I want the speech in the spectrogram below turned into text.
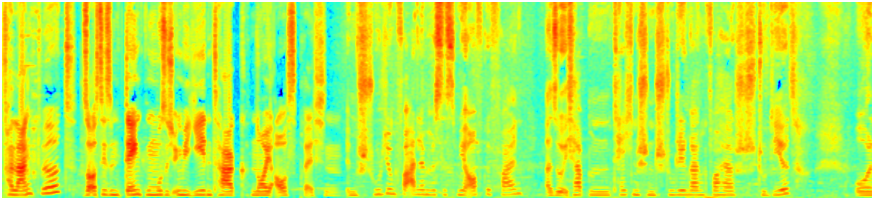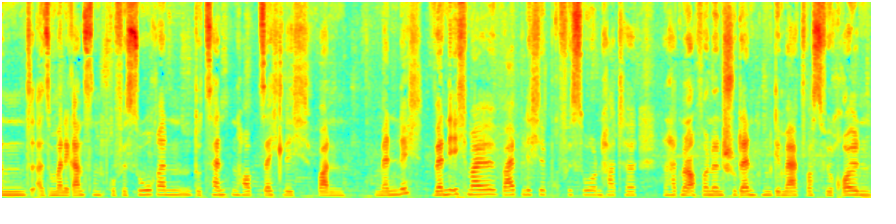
verlangt wird. Also aus diesem Denken muss ich irgendwie jeden Tag neu ausbrechen. Im Studium vor allem ist es mir aufgefallen. Also ich habe einen technischen Studiengang vorher studiert und also meine ganzen Professoren, Dozenten hauptsächlich waren männlich. Wenn ich mal weibliche Professoren hatte, dann hat man auch von den Studenten gemerkt, was für Rollen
